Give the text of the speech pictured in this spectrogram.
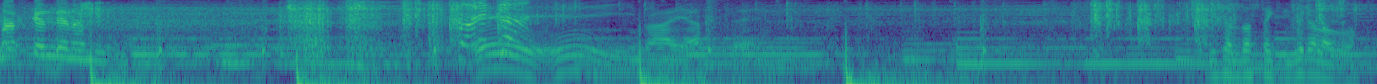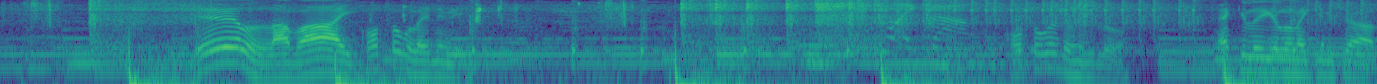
মাঝখান দেন আমি ভাই আসতে বিশাল দশটা কি করে লাবো এ লা ভাই কতগুলাই নেবে? কত করে হইল? এক কিলো হয়ে গেল নাকি বিশাল?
